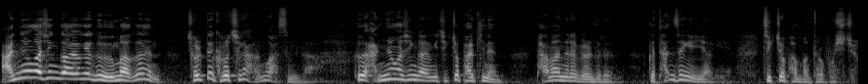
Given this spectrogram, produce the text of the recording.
안녕하신가영의 그 음악은 절대 그렇지가 않은 것 같습니다. 그 안녕하신가영이 직접 밝히는 밤하늘의 별들은 그 탄생의 이야기 직접 한번 들어보시죠.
